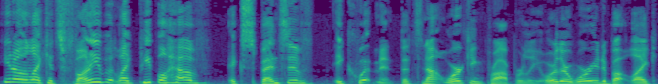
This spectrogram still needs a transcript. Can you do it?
you know, like it's funny, but like people have expensive equipment that's not working properly, or they're worried about like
